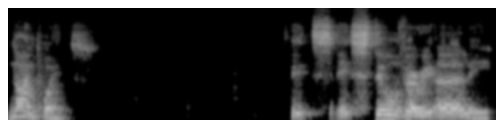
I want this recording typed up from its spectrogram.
nine points. It's it's still very early,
